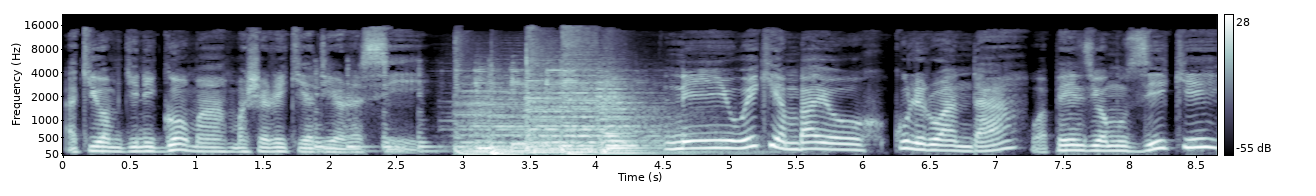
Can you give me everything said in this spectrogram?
akiwa mjini Goma, mashariki ya DRC. Ni wiki ambayo kule Rwanda wapenzi wa muziki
